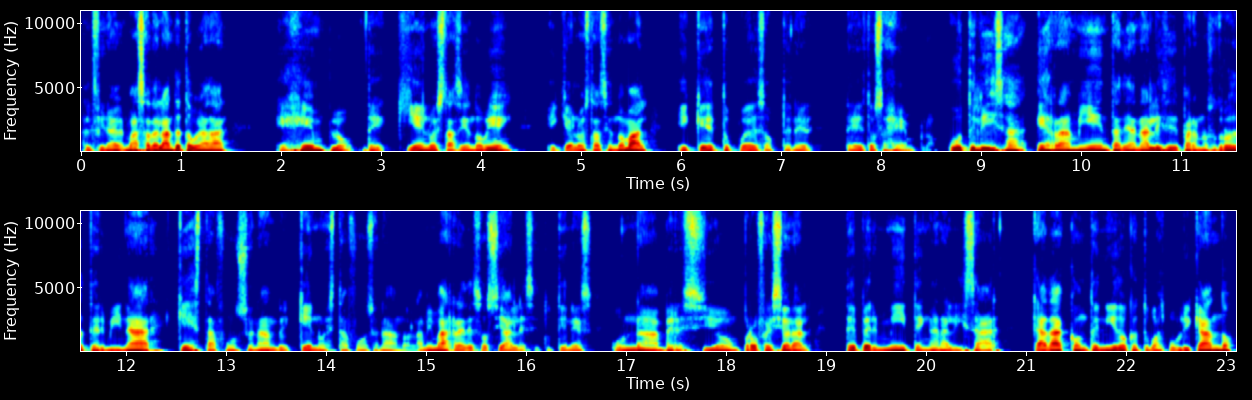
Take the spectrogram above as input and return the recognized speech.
Al final, más adelante te voy a dar ejemplo de quién lo está haciendo bien y quién lo está haciendo mal y qué tú puedes obtener de estos ejemplos. Utiliza herramientas de análisis para nosotros determinar qué está funcionando y qué no está funcionando. Las mismas redes sociales, si tú tienes una versión profesional, te permiten analizar cada contenido que tú vas publicando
